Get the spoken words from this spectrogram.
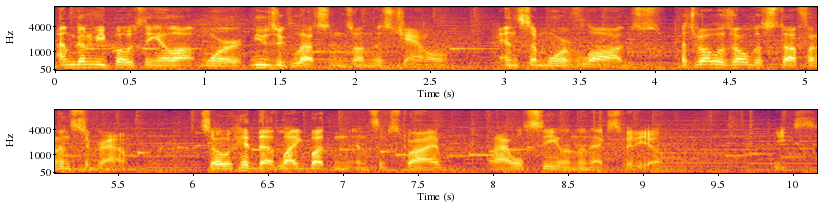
I'm going to be posting a lot more music lessons on this channel and some more vlogs, as well as all this stuff on Instagram. So hit that like button and subscribe, and I will see you in the next video. Peace.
